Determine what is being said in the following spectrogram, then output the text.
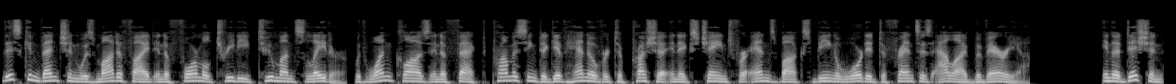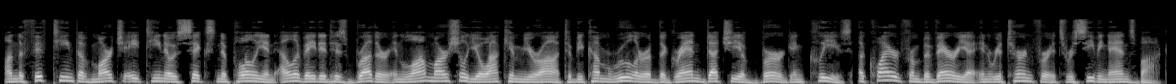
This convention was modified in a formal treaty two months later, with one clause in effect promising to give Hanover to Prussia in exchange for Ansbach's being awarded to France's ally Bavaria. In addition, on 15 March 1806 Napoleon elevated his brother-in-law Marshal Joachim Murat to become ruler of the Grand Duchy of Berg and Cleves acquired from Bavaria in return for its receiving Ansbach.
